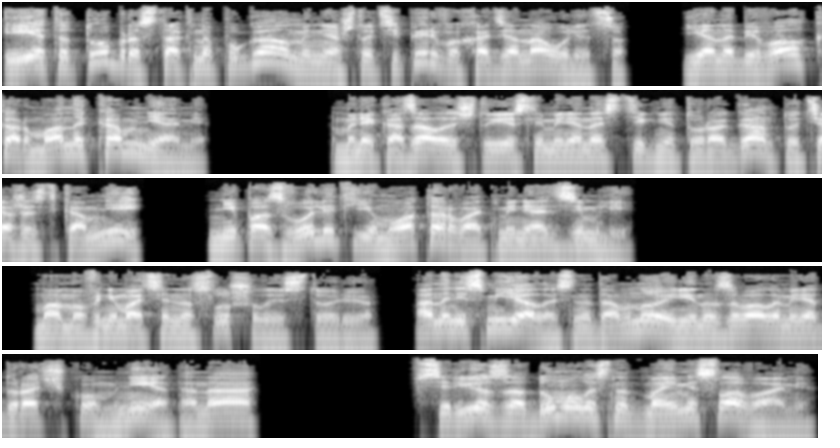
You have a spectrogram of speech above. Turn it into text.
И этот образ так напугал меня, что теперь, выходя на улицу, я набивал карманы камнями. Мне казалось, что если меня настигнет ураган, то тяжесть камней не позволит ему оторвать меня от земли. Мама внимательно слушала историю. Она не смеялась надо мной и не называла меня дурачком. Нет, она всерьез задумалась над моими словами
